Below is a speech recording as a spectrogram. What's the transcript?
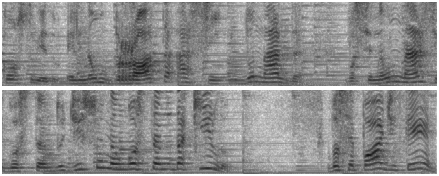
construído. Ele não brota assim do nada. Você não nasce gostando disso não gostando daquilo. Você pode ter,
